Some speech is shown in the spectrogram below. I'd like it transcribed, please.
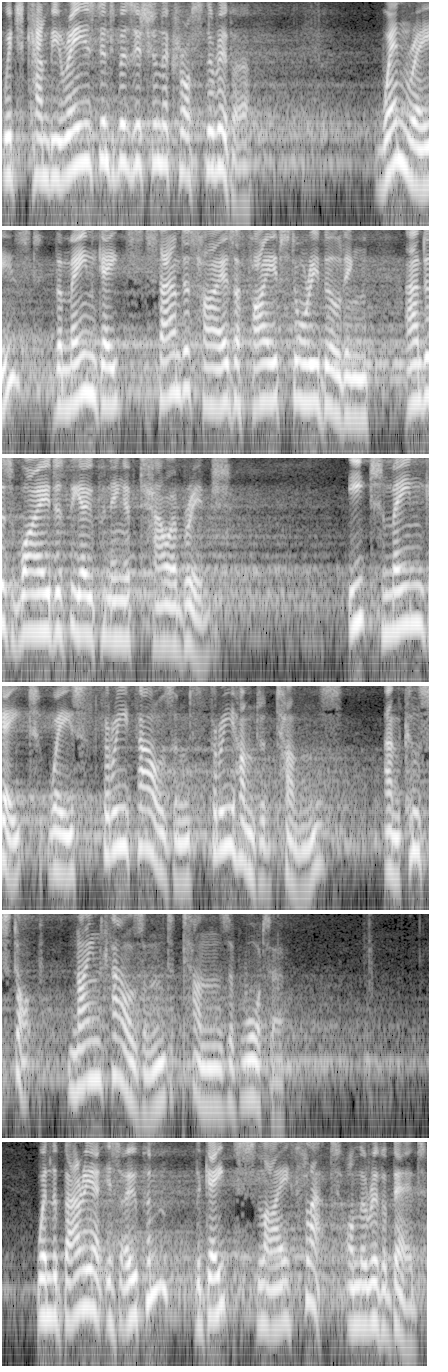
which can be raised into position across the river. When raised, the main gates stand as high as a five story building and as wide as the opening of Tower Bridge. Each main gate weighs 3,300 tons and can stop 9,000 tons of water. When the barrier is open, the gates lie flat on the riverbed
